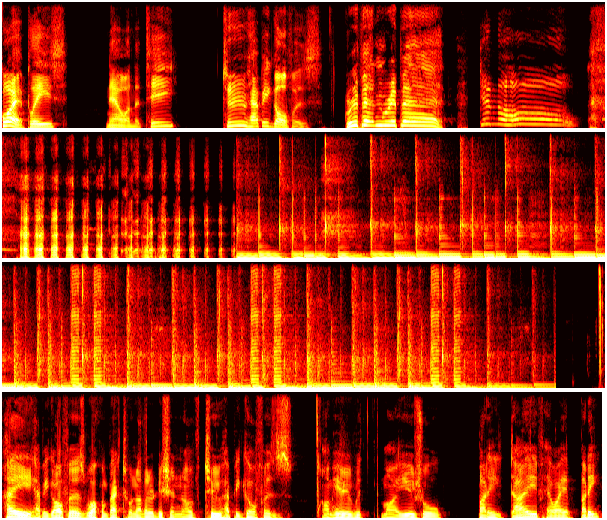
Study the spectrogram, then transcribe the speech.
Quiet, please. Now on the tee, two happy golfers. Grip it and rip it. Get in the hole. hey, happy golfers. Welcome back to another edition of Two Happy Golfers. I'm here with my usual buddy Dave. How are you, buddy?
